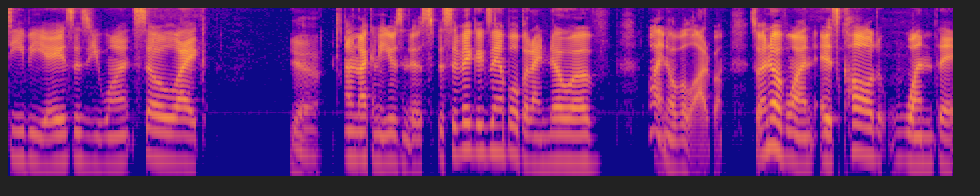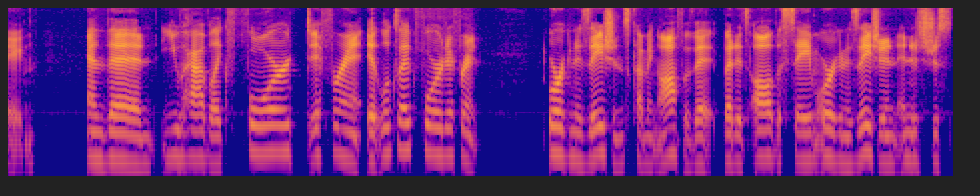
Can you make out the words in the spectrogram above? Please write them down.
DBAs as you want. So like yeah. I'm not going to use a specific example, but I know of well, I know of a lot of them. So I know of one. It's called One Thing. And then you have like four different it looks like four different organizations coming off of it, but it's all the same organization and it's just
